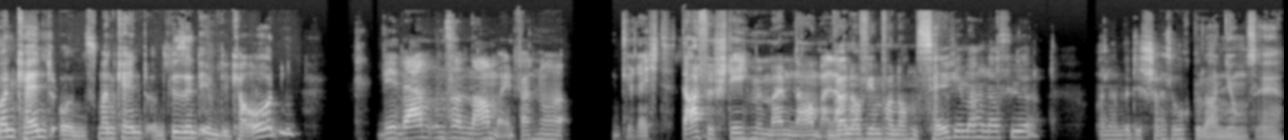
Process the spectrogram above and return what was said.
Man kennt uns, man kennt uns. Wir sind eben die Chaoten. Wir werden unserem Namen einfach nur gerecht. Dafür stehe ich mit meinem Namen, Wir Alter. werden auf jeden Fall noch ein Selfie machen dafür. Und dann wird die Scheiße hochgeladen, Jungs, ey.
